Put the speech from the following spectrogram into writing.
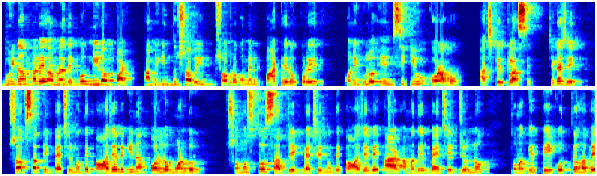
দুই নম্বরে আমরা দেখব নীরব পাঠ। আমি কিন্তু সবই সব রকমের পাঠের ওপরে অনেকগুলো এমসিকিউ করাবো। আজকের ক্লাসে ঠিক আছে? সব সাবজেক্ট ব্যাচের মধ্যে পাওয়া যাবে কিনা? পল্লব মণ্ডল, সমস্ত সাবজেক্ট ব্যাচের মধ্যে পাওয়া যাবে আর আমাদের ব্যাচের জন্য তোমাকে পে করতে হবে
